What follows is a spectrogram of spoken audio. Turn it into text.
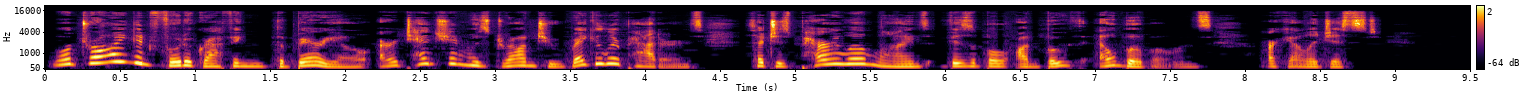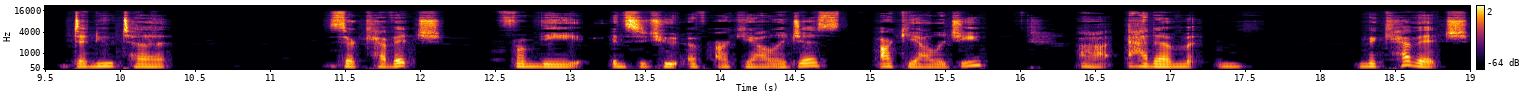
While drawing and photographing the burial, our attention was drawn to regular patterns, such as parallel lines visible on both elbow bones, archaeologist Danuta Żurkiewicz from the Institute of Archaeologists, Archaeology, uh, Adam Mickiewicz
